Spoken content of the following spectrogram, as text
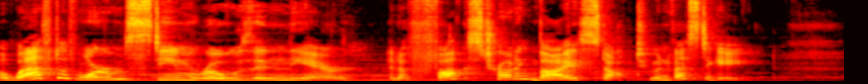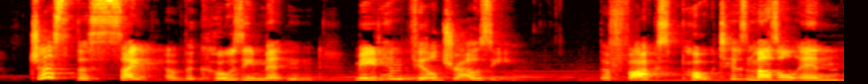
A waft of warm steam rose in the air, and a fox trotting by stopped to investigate. Just the sight of the cozy mitten made him feel drowsy. The fox poked his muzzle in.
